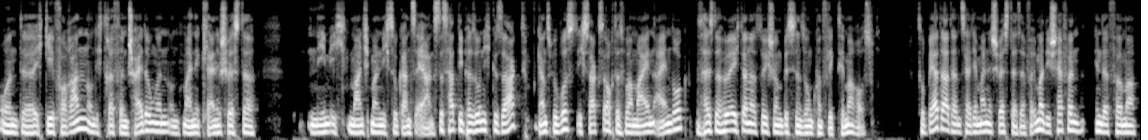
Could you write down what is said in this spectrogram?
und äh, ich gehe voran und ich treffe Entscheidungen und meine kleine Schwester nehme ich manchmal nicht so ganz ernst. Das hat die Person nicht gesagt, ganz bewusst. Ich sag's auch, das war mein Eindruck. Das heißt, da höre ich dann natürlich schon ein bisschen so ein Konfliktthema raus. So, Bertha hat dann erzählt, ja, meine Schwester ist einfach immer die Chefin in der Firma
